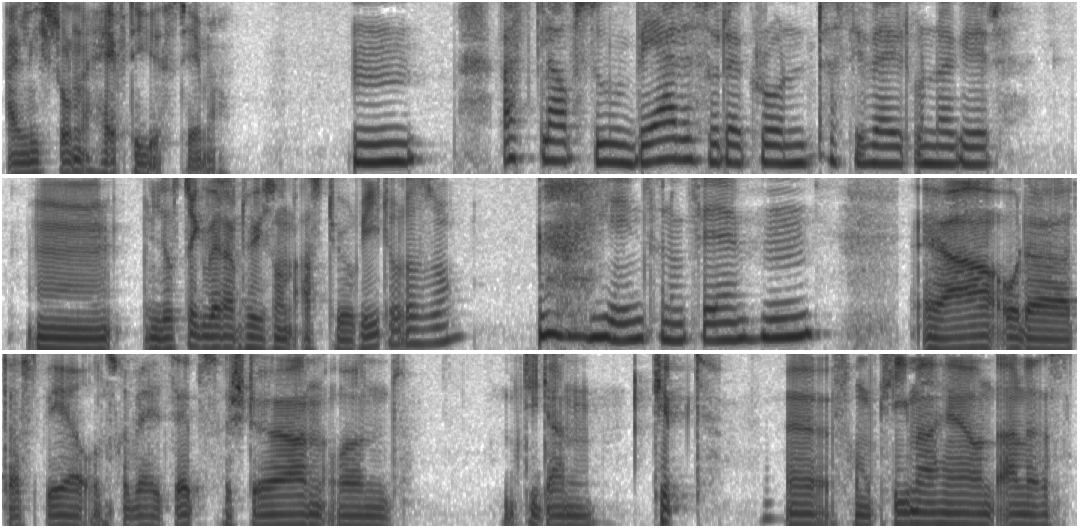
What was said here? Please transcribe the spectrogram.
eigentlich schon ein heftiges Thema. Was glaubst du, wäre das so der Grund, dass die Welt untergeht? Hm, lustig wäre natürlich so ein Asteroid oder so. Wie in so einem Film. Hm? Ja, oder dass wir unsere Welt selbst zerstören und die dann kippt äh, vom Klima her und alles.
